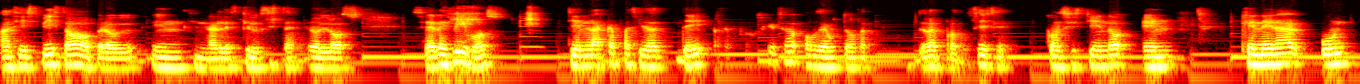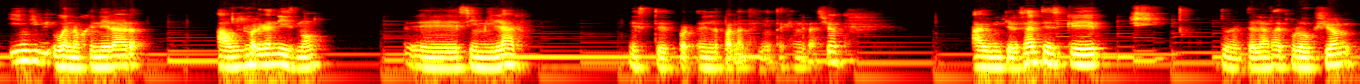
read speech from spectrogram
así es visto, pero en general es que los, los seres vivos tienen la capacidad de reproducirse o de auto reproducirse, consistiendo en generar un individuo, bueno, generar a un organismo eh, similar este, en para la siguiente generación. Algo interesante es que durante la reproducción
